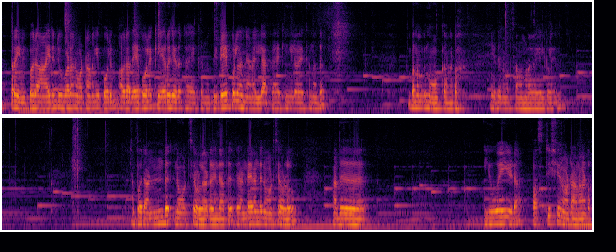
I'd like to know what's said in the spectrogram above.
അത്രയും. ഇപ്പോൾ ഒരു ആയിരം രൂപയുടെ നോട്ടാണെങ്കിൽ പോലും അവർ അതേപോലെ കെയർ ചെയ്തിട്ട് അയക്കുന്നത് ഇതേപോലെ തന്നെയാണ് എല്ലാ പാക്കിങ്ങിലും അയക്കുന്നത്. അപ്പോൾ നമുക്ക് നോക്കാം കേട്ടോ. ഏത് നോട്ട്സാണ് നമ്മുടെ കളയുന്നു അപ്പോൾ രണ്ട് നോട്ട്സേ ഉള്ളൂ കേട്ടോ ഇതിന്റെ അകത്ത്. രണ്ടേ രണ്ട് നോട്ട്സേ ഉള്ളൂ. അത് യു എയുടെ ഫസ്റ്റ് ഇഷ്യൂ നോട്ടാണ് കേട്ടോ.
